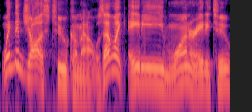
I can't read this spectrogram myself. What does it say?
when did Jaws 2 come out? Was that like 81 or 82?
